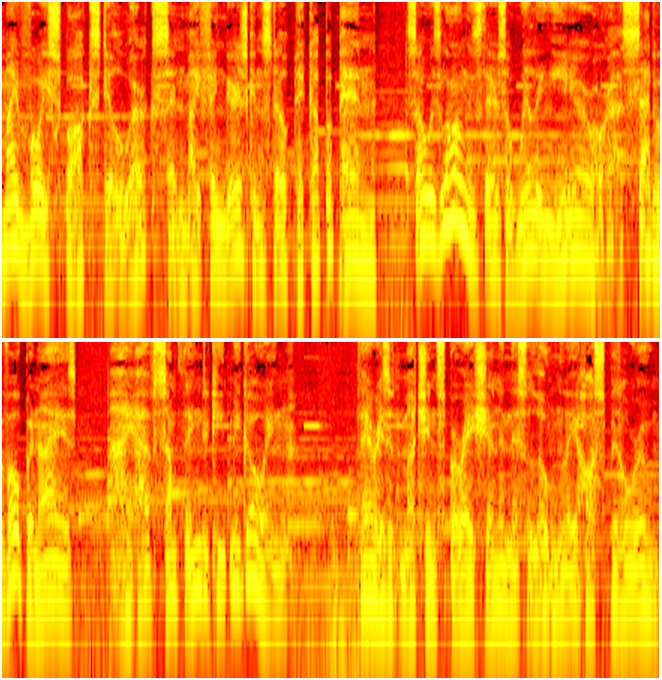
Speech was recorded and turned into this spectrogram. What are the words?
My voice box still works, and my fingers can still pick up a pen. So, as long as there's a willing ear or a set of open eyes, I have something to keep me going. There isn't much inspiration in this lonely hospital room,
